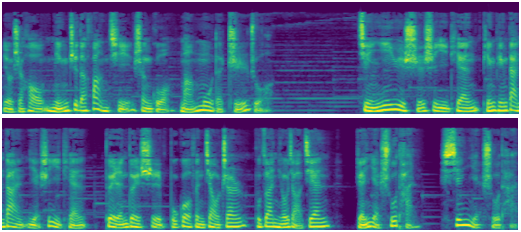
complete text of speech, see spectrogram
有时候明智的放弃胜过盲目的执着。锦衣玉食是一天，平平淡淡也是一天。对人对事不过分较真儿，不钻牛角尖，人也舒坦，心也舒坦。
